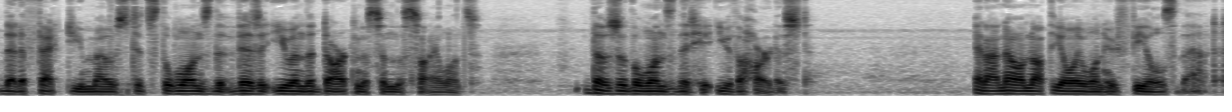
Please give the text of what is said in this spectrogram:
that affect you most. It's the ones that visit you in the darkness and the silence. Those are the ones that hit you the hardest. And I know I'm not the only one who feels that.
